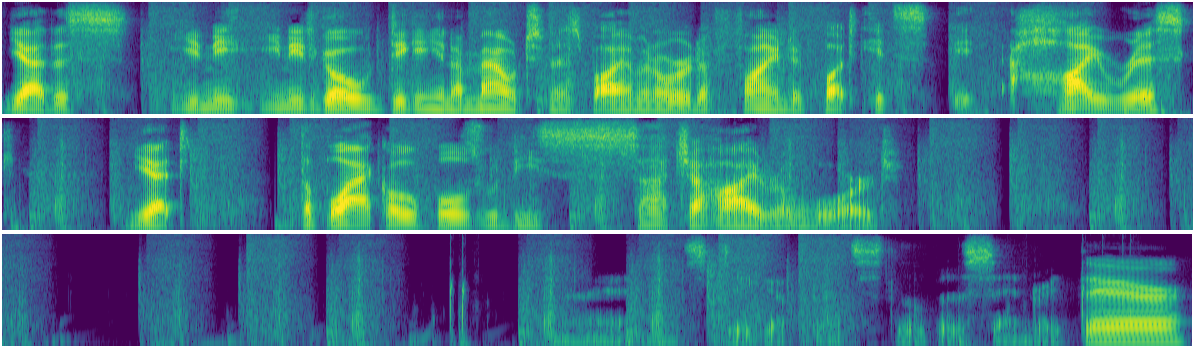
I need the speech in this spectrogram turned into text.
yeah, this you need you need to go digging in a mountainous biome in order to find it, but it's it, high risk, yet the black opals would be such a high reward. Let's dig up a little bit of sand right there.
